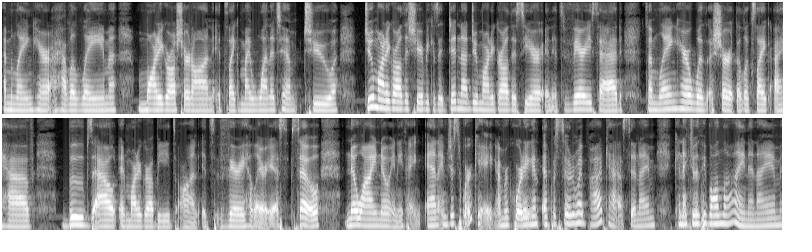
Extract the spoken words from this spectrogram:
I'm laying here. I have a lame Mardi Gras shirt on. It's like my one attempt to do Mardi Gras this year because I did not do Mardi Gras this year and it's very sad. So I'm laying here with a shirt that looks like I have boobs out and Mardi Gras beads on. It's very hilarious. So no wine, no anything. And I'm just working. I'm recording an episode of my podcast and I'm connecting with people online and I am,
